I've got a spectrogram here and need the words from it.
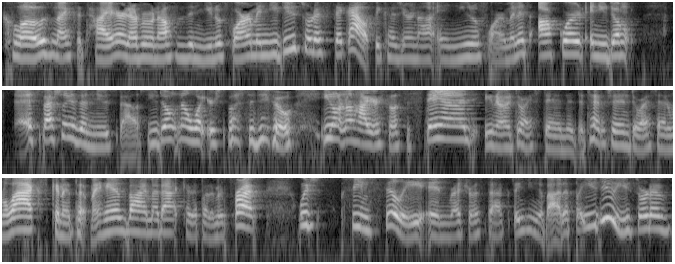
clothes, nice attire, and everyone else is in uniform, and you do sort of stick out because you're not in uniform. And it's awkward, and you don't, especially as a new spouse, you don't know what you're supposed to do. You don't know how you're supposed to stand. You know, do I stand in attention? Do I stand relaxed? Can I put my hands behind my back? Can I put them in front? Which seems silly in retrospect thinking about it, but you do. You sort of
